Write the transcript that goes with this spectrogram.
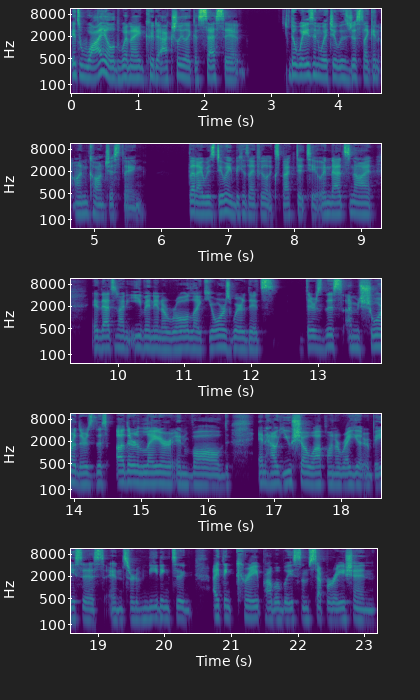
it's wild when I could actually like assess it, the ways in which it was just like an unconscious thing that I was doing because I feel expected to. And that's not and that's not even in a role like yours where it's there's this i'm sure there's this other layer involved in how you show up on a regular basis and sort of needing to i think create probably some separation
